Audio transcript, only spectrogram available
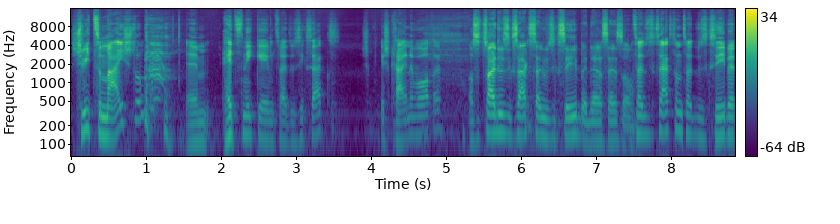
Schweizer Meister ähm, hat es nicht gegeben im 2006. Ist, ist keiner geworden. Also 2006, 2007 in der Saison. 2006 und 2007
